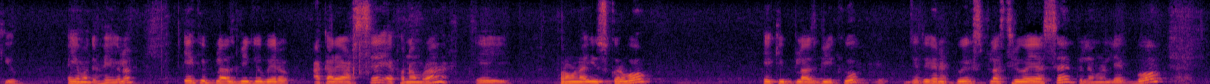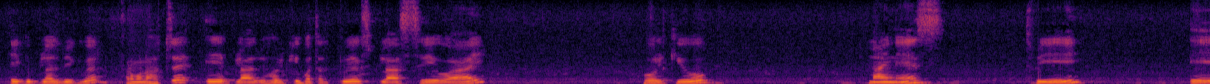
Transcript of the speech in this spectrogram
কিউব এই আমাদের হয়ে গেল। এ কিউব প্লাস বি কিউবের আকারে আসছে। এখন আমরা এই ফর্মুলা ইউজ করব। A cube plus B cube যেহেতু এখানে two X plus three Y আছে, তাহলে আমরা লিখব এ কিউব প্লাস বি কিউবের ফর্মুলা হচ্ছে A plus B whole cube অর্থাৎ two X plus three Y whole cube minus three A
